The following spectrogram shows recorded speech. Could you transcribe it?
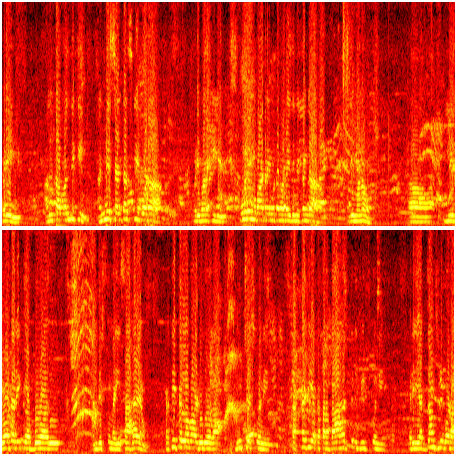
మరి అంతమందికి అన్ని సెంటర్స్కి కూడా మరి మనకి కూలింగ్ వాటర్ ఇవ్వడం అనేది నిజంగా ఇది మనం ఈ రోటరీ క్లబ్ వారు అందిస్తున్న ఈ సహాయం ప్రతి పిల్లవాడు కూడా యూజ్ చేసుకొని చక్కటి యొక్క తన దాహర్తిని తీర్చుకొని మరి ఎగ్జామ్స్ని కూడా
